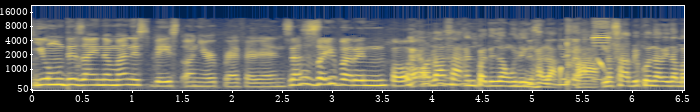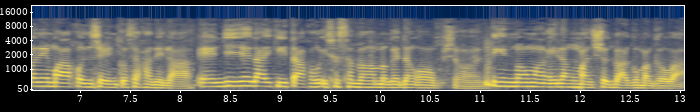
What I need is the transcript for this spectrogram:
Yung design naman is based on your preference. Nasa sa'yo pa rin po. Oo, nasa akin pa din ang huling halakha. Nasabi ko na rin naman yung mga concern ko sa kanila. And yun yung nakikita kong isa sa mga magandang option. Tingin mo mga ilang months yun bago magawa.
